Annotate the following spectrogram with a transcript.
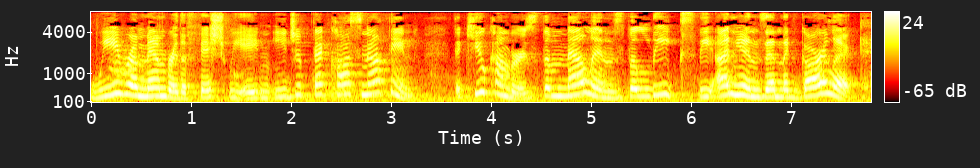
we remember the fish we ate in Egypt that cost nothing the cucumbers, the melons, the leeks, the onions, and the garlic.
